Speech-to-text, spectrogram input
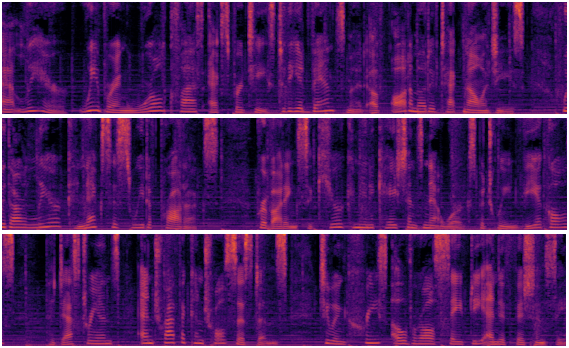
At Lear, we bring world-class expertise to the advancement of automotive technologies with our Lear ConnexUs suite of products, providing secure communications networks between vehicles, pedestrians, and traffic control systems to increase overall safety and efficiency.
